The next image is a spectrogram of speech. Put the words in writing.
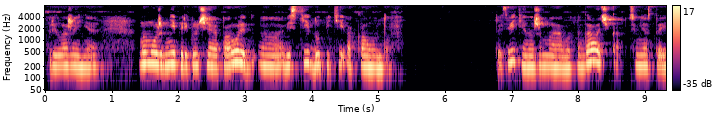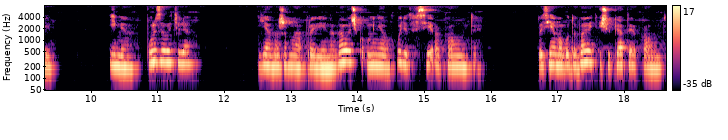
в приложение, мы можем, не переключая пароли, э, вести до 5 аккаунтов. То есть, видите, я нажимаю вот на галочку, то есть у меня стоит имя пользователя. Я нажимаю правее на галочку, у меня выходят все аккаунты. То есть я могу добавить еще пятый аккаунт.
